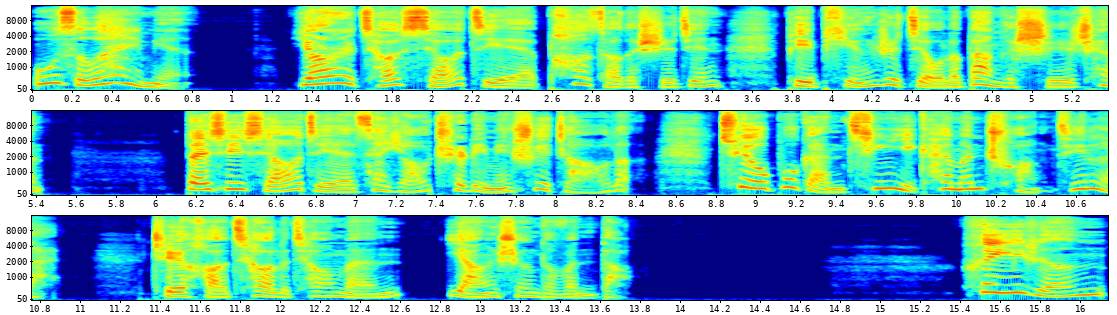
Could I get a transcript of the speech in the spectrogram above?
屋子外面，姚二乔小姐泡澡的时间比平日久了半个时辰，担心小姐在瑶池里面睡着了，却又不敢轻易开门闯进来，只好敲了敲门，扬声的问道：“黑衣人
